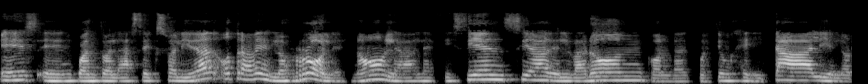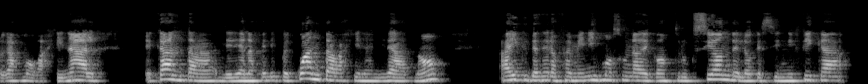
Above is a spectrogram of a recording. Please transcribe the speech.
es en cuanto a la sexualidad, otra vez los roles, ¿no? La, eficiencia del varón con la cuestión genital y el orgasmo vaginal. Eh, canta Liliana Felipe, cuánta vaginalidad, ¿no? Hay desde los feminismos una deconstrucción de lo que significa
